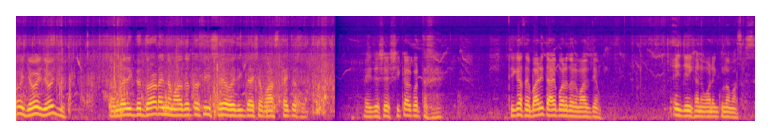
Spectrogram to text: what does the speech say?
ওই যে ওই যে ওই যে। আমরা এদিক দিয়ে ধরা না মাছ ধরতেছি সে ওই দিক দিয়ে এসে মাছ খাইতেছে। এই যে সে শিকার করতেছে। ঠিক আছে বাড়িতে আয় পরে ধরে মাছ দিম এই যে এইখানে অনেকগুলো মাছ আছে।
